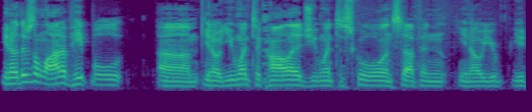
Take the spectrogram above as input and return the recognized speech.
you know, there's a lot of people. Um, you know, you went to college, you went to school and stuff, and you know, you you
